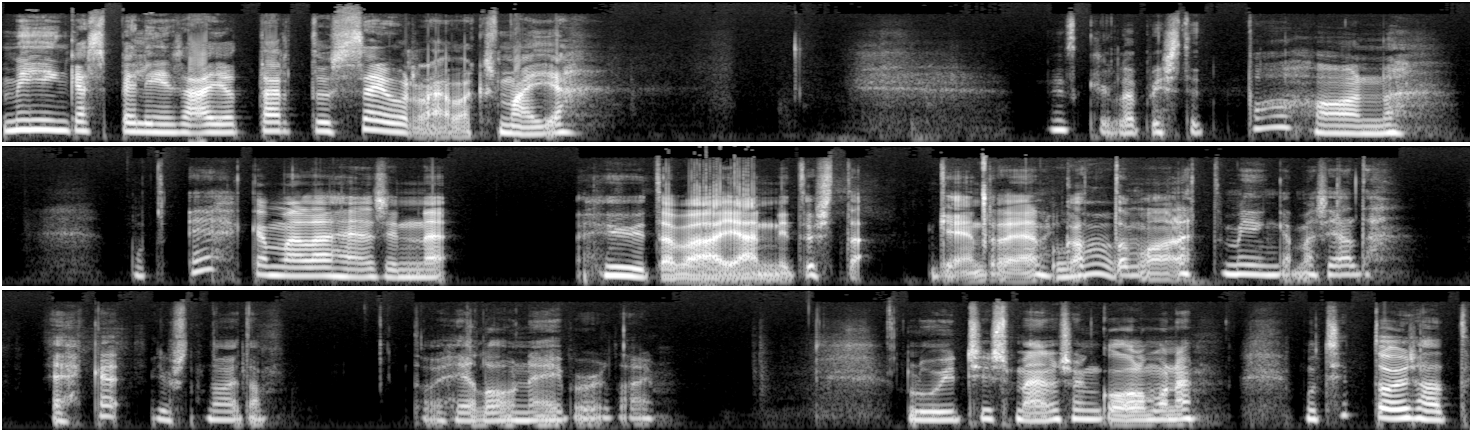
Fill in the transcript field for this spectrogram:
Mihinkäs peliin sä aiot tarttua seuraavaksi, Maija? Nyt kyllä pistit pahan, mutta ehkä mä lähden sinne hyytävää jännitystä genreen wow. katsomaan, että minkä mä sieltä, ehkä just noita, toi Hello Neighbor tai Luigi's Mansion 3. Mutta sitten toisaalta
